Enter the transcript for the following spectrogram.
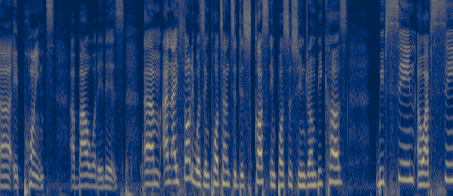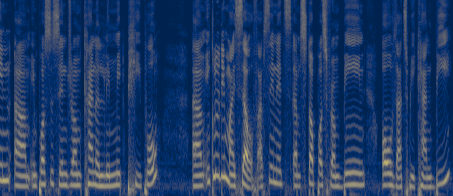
uh, a point about what it is. Um, and I thought it was important to discuss imposter syndrome because we've seen, or I've seen um, imposter syndrome kind of limit people. Um, including myself, I've seen it um, stop us from being all that we can be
